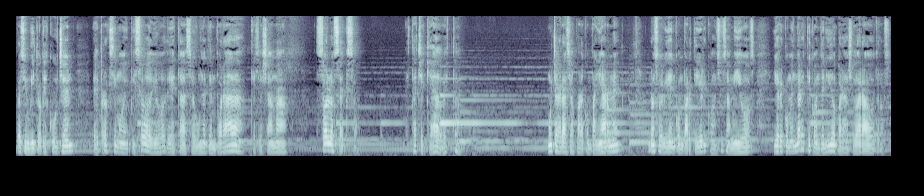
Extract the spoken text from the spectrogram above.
Los invito a que escuchen el próximo episodio de esta segunda temporada que se llama Solo Sexo. ¿Está chequeado esto? Muchas gracias por acompañarme. No se olviden compartir con sus amigos y recomendar este contenido para ayudar a otros.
